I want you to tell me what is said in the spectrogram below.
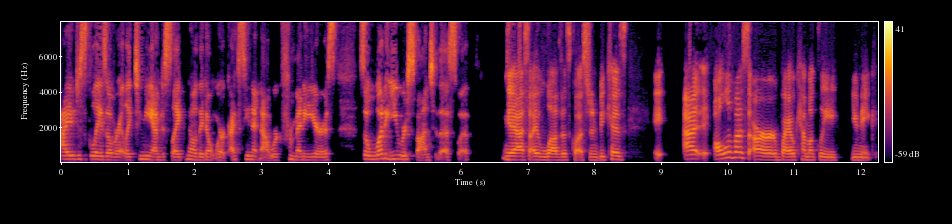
I just glaze over it. Like to me, I'm just like, no, they don't work. I've seen it not work for many years. So what do you respond to this with? Yes, I love this question because it, I, all of us are biochemically unique.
